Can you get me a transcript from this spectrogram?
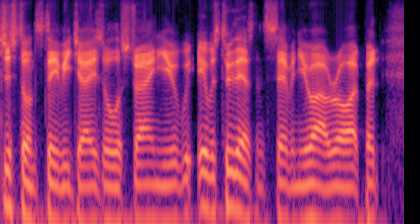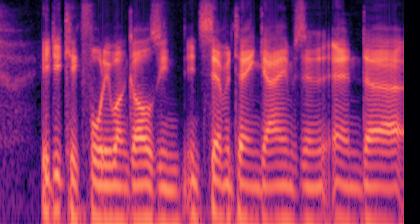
Just on Stevie J's All Australian, it was 2007. You are right, but he did kick 41 goals in, in 17 games and and uh,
